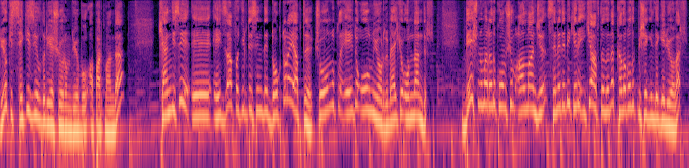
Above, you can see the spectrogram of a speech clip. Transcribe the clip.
diyor ki 8 yıldır yaşıyorum diyor bu apartmanda. Kendisi e, ecza fakültesinde doktora yaptı. Çoğunlukla evde olmuyordu belki ondandır. 5 numaralı komşum Almancı. Senede bir kere 2 haftalığına kalabalık bir şekilde geliyorlar.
